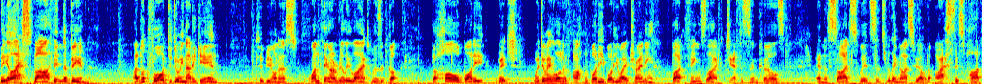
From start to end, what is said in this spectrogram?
the ice bath in the bin. I'd look forward to doing that again, to be honest. One thing I really liked was it got the whole body, which we're doing a lot of upper body bodyweight training, but things like Jefferson curls and the side splits, it's really nice to be able to ice this part,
